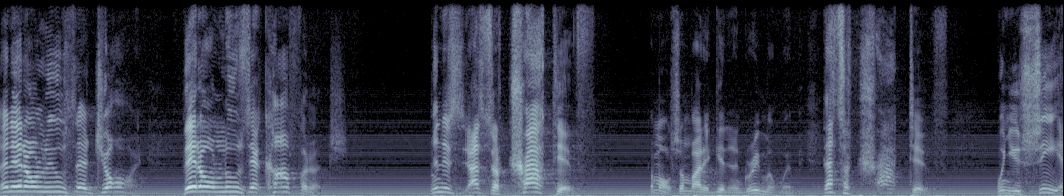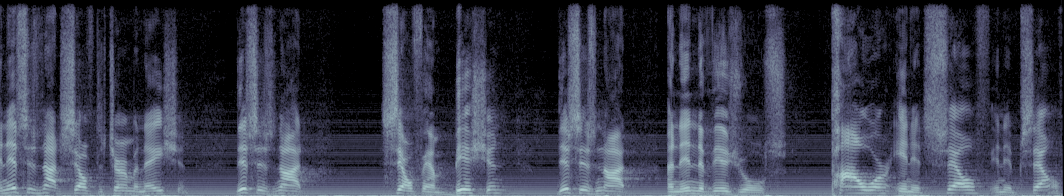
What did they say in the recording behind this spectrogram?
And they don't lose their joy, they don't lose their confidence. And that's attractive. Come on, somebody get in agreement with me. That's attractive when you see, and this is not self determination, this is not self ambition, this is not an individual's power in itself, in himself.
